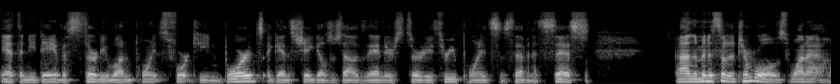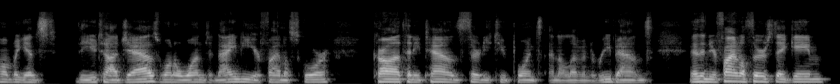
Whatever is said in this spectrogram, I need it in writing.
Anthony Davis, 31 points, 14 boards against Shai Gilgeous-Alexander's 33 points and seven assists. Uh, the Minnesota Timberwolves won at home against the Utah Jazz, 101 to 90, your final score. Karl-Anthony Towns, 32 points and 11 rebounds. And then your final Thursday game,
